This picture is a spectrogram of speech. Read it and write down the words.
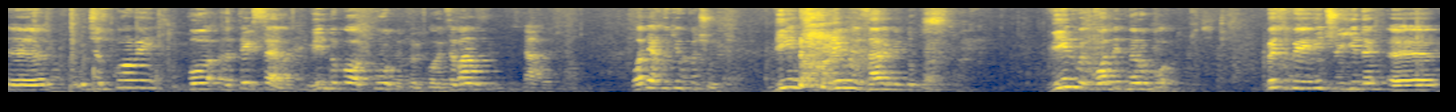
е, Участковий по тих селах. Він до кого кому підпорядковується? Вам? От я хотів почути. Він отримує заробітну плату. Він виходить на роботу. Ви собі уявіть, що їде е,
